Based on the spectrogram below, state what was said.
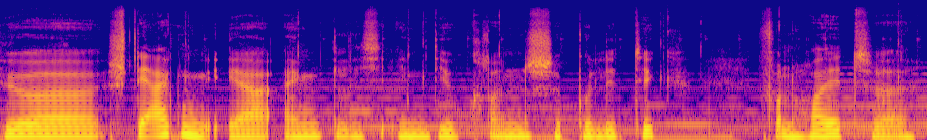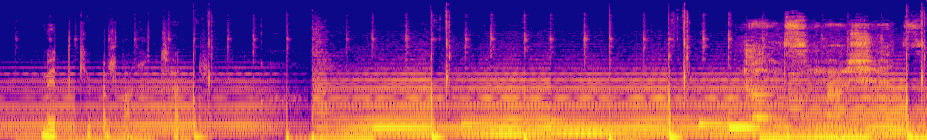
für Stärken er eigentlich in die ukrainische Politik von heute mitgebracht hat. Don't smash it.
